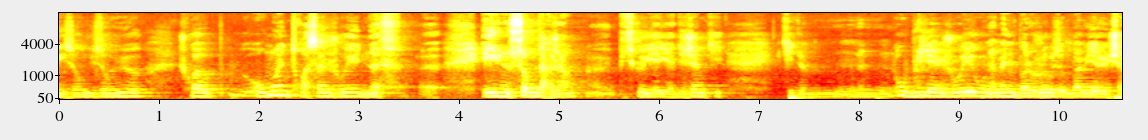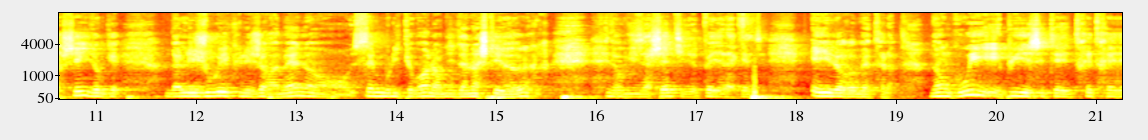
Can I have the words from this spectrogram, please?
ils ont, ils ont eu, je crois, au moins 300 jouets neufs et une somme d'argent, puisqu'il y, y, a des gens qui, qui oublient un jouet ou n'amènent pas le jouet, ils n'ont pas à le chercher. Donc, dans les jouets que les gens ramènent, symboliquement, on leur dit d'en acheter un. donc, ils achètent, ils le payent à la caisse et ils le remettent là. Donc, oui, et puis c'était très, très.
